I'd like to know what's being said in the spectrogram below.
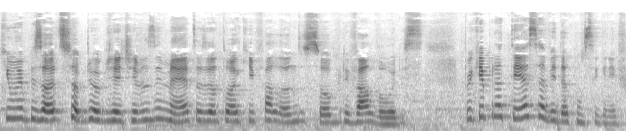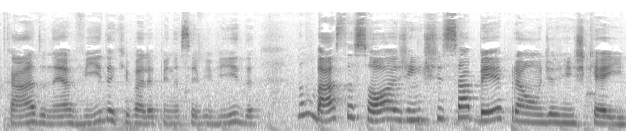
que um episódio sobre objetivos e metas eu tô aqui falando sobre valores? Porque para ter essa vida com significado, né, a vida que vale a pena ser vivida, não basta só a gente saber para onde a gente quer ir.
